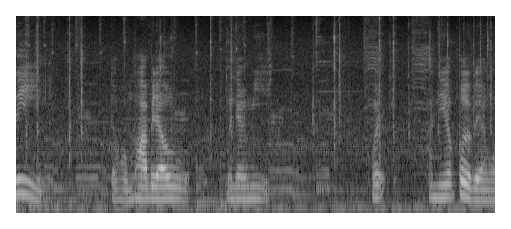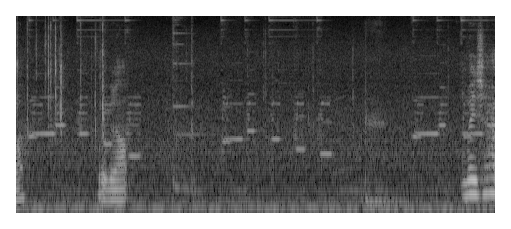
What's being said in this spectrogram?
นี่เดี๋ยวผมพาไปดูมันยังมีเฮ้ยอันนี้ก็เปิดไปยังวะเปิดไปแล้วไม่ใช่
